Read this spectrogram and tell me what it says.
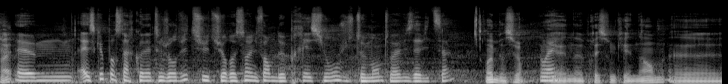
Ouais. Euh, Est-ce que pour se faire connaître aujourd'hui, tu, tu ressens une forme de pression justement, toi, vis-à-vis de ça? Oui, bien sûr. Ouais. Il y a une pression qui est énorme. Euh,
